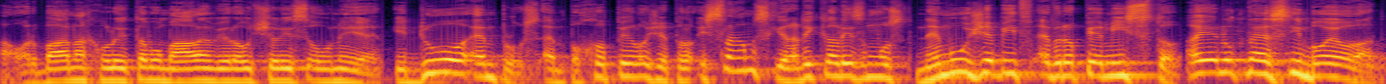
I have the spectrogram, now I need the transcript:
A Orbána kvůli tomu málem vyloučili z Unie. I duo M plus M pochopilo, že pro islámský radikalismus nemůže být v Evropě místo a je nutné s ním bojovat.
